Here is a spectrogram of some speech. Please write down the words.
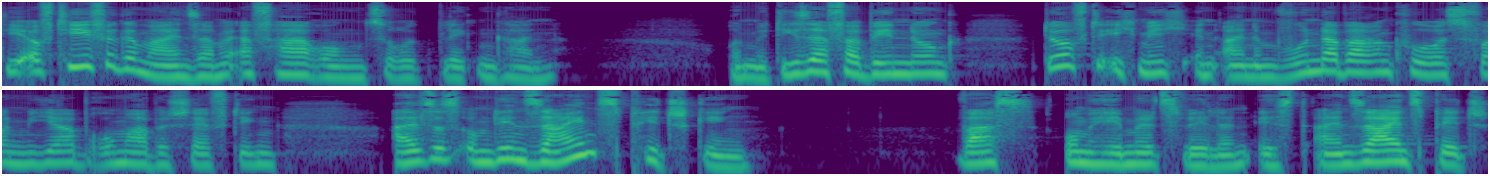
die auf tiefe gemeinsame Erfahrungen zurückblicken kann. Und mit dieser Verbindung durfte ich mich in einem wunderbaren Kurs von Mia Brummer beschäftigen, als es um den Seinspitch ging. Was um Himmels willen ist ein Seinspitch?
